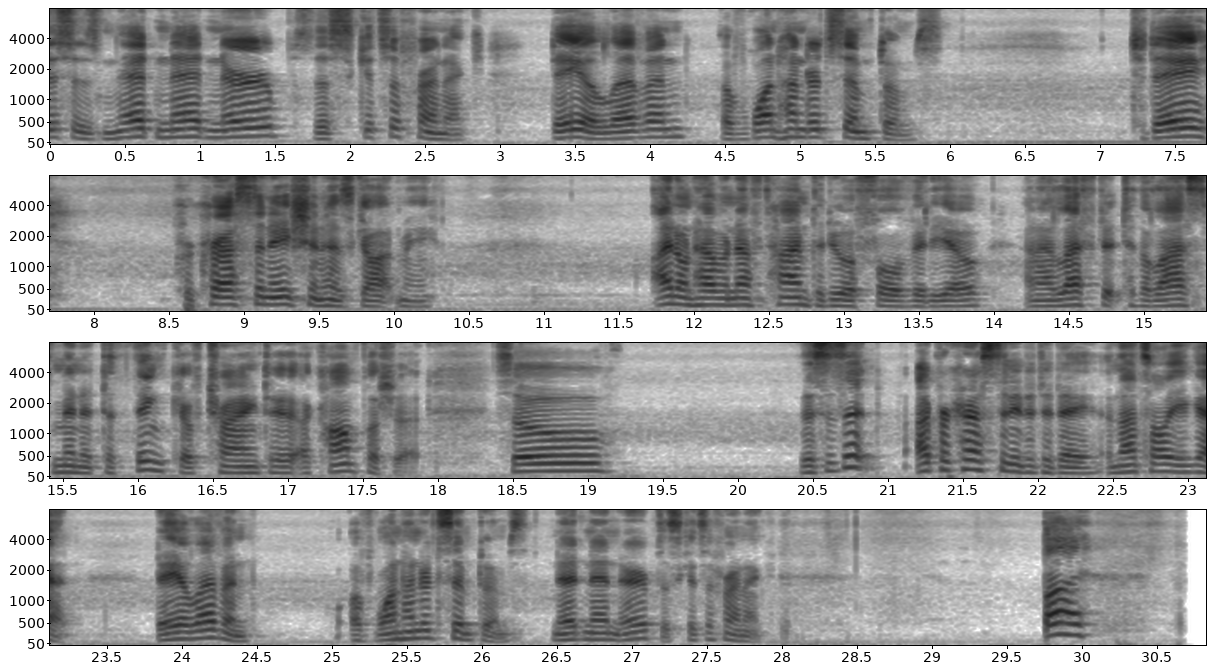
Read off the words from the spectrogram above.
This is Ned Ned Nerb, the schizophrenic, day 11 of 100 symptoms. Today, procrastination has got me. I don't have enough time to do a full video, and I left it to the last minute to think of trying to accomplish it. So, this is it. I procrastinated today, and that's all you get. Day 11 of 100 symptoms. Ned Ned Nerb, the schizophrenic. Bye.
